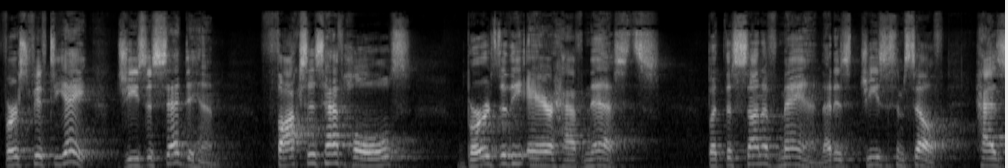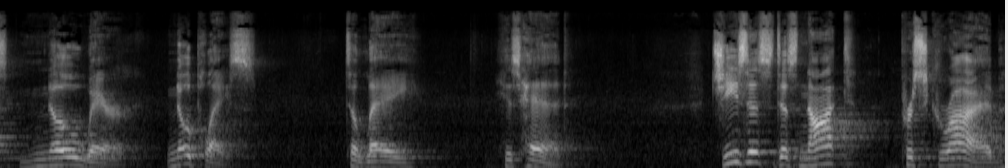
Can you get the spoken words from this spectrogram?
Verse 58 Jesus said to him, Foxes have holes, birds of the air have nests, but the Son of Man, that is Jesus himself, has nowhere, no place to lay his head. Jesus does not prescribe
